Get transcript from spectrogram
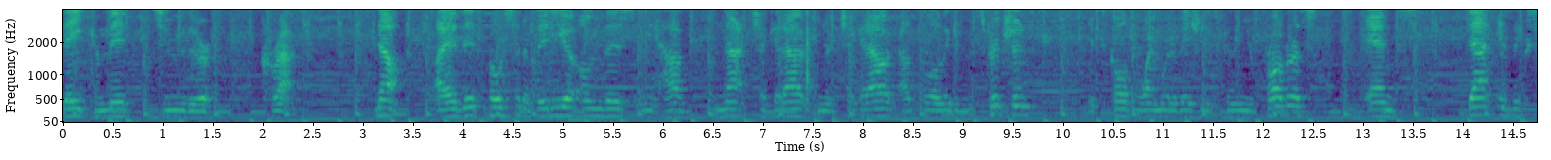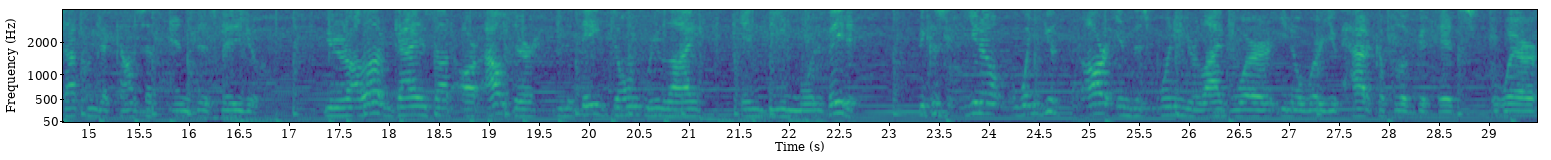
they commit to their craft. Now, I did posted a video on this. If you have not check it out, you know, check it out. I'll put a link in the description. It's called Why Motivation is Killing Your Progress. And that is exactly the concept in this video. You know, a lot of guys that are out there, you know, they don't rely in being motivated. Because, you know, when you are in this point in your life where, you know, where you've had a couple of good hits, where,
